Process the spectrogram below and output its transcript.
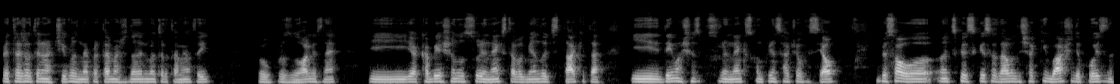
fui atrás de alternativas, né, para estar tá me ajudando no meu tratamento aí, para os olhos, né, e acabei achando o Surinex, estava ganhando destaque, tá, e dei uma chance para o Surinex, comprei no site oficial. E, pessoal, antes que eu esqueça, tá, vou deixar aqui embaixo depois, né,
